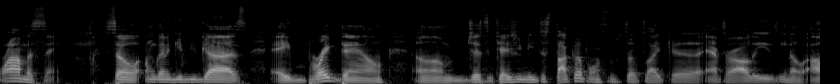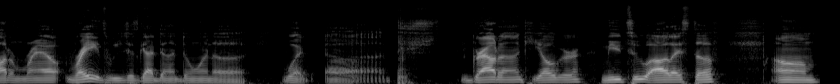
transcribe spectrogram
promising. So I'm gonna give you guys a breakdown, um, just in case you need to stock up on some stuff. Like uh, after all these, you know, autumn ra- raids we just got done doing. Uh, what uh, Groudon, Kyogre, Mewtwo, all that stuff. Um,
